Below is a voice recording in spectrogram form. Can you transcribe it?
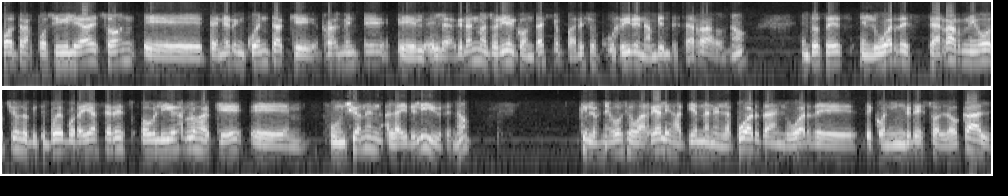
otras posibilidades son eh, tener en cuenta que realmente la gran mayoría del contagio parece ocurrir en ambientes cerrados, ¿no? Entonces, en lugar de cerrar negocios, lo que se puede por ahí hacer es obligarlos a que eh, funcionen al aire libre, ¿no? Que los negocios barriales atiendan en la puerta en lugar de, con ingreso al local.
